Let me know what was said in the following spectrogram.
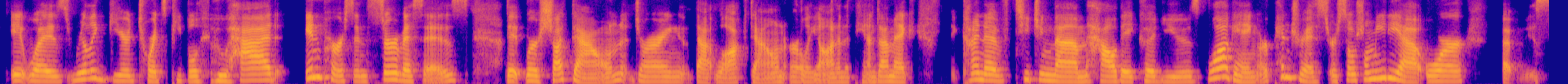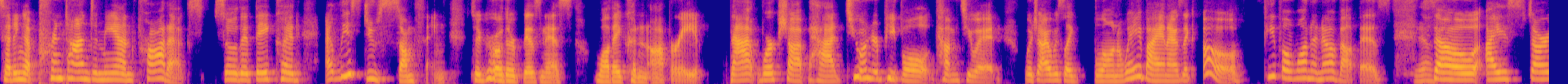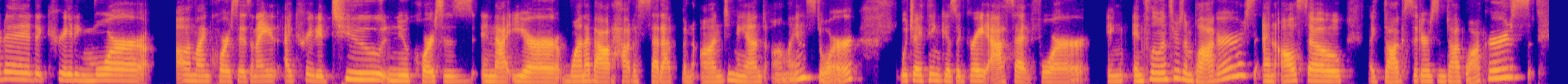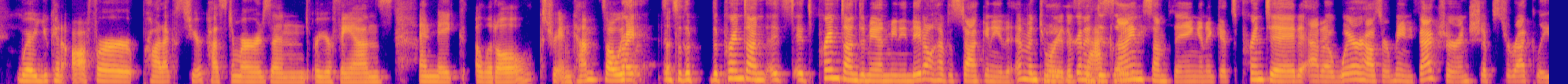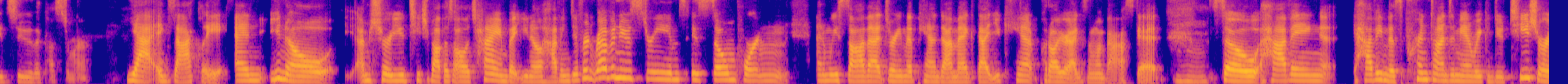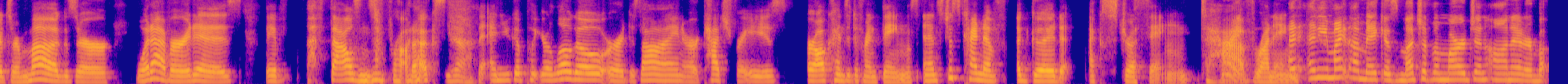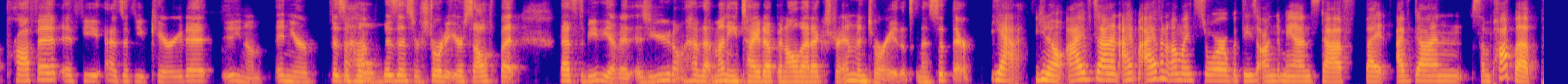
It was really geared towards people who had in person services that were shut down during that lockdown early on in the pandemic, kind of teaching them how they could use blogging or Pinterest or social media or uh, setting up print on demand products so that they could at least do something to grow their business while they couldn't operate. That workshop had 200 people come to it, which I was like blown away by. And I was like, oh, people want to know about this. Yeah. So I started creating more online courses and I, I created two new courses in that year one about how to set up an on-demand online store which i think is a great asset for in- influencers and bloggers and also like dog sitters and dog walkers where you can offer products to your customers and or your fans and make a little extra income it's always right. and so the, the print on it's it's print on demand meaning they don't have to stock any of the inventory exactly. they're going to design something and it gets printed at a warehouse or manufacturer and ships directly to the customer yeah, exactly. And, you know, I'm sure you teach about this all the time, but, you know, having different revenue streams is so important. And we saw that during the pandemic that you can't put all your eggs in one basket. Mm-hmm. So having, having this print on demand where you can do t-shirts or mugs or whatever it is, they have thousands of products. Yeah. And you could put your logo or a design or a catchphrase or all kinds of different things. And it's just kind of a good extra thing to have right. running. And, and, you might not make as much of a margin on it or profit if you as if you carried it, you know, in your physical uh-huh. business or stored it yourself. But that's the beauty of it is you don't have that money tied up in all that extra inventory that's going to sit there. Yeah. You know, I've done, I, I have an online store with these on demand stuff, but I've done some pop up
